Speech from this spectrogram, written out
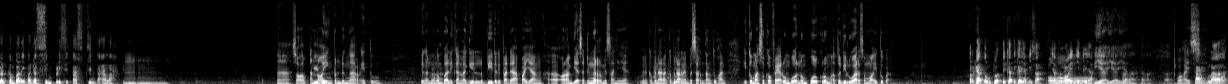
dan kembali pada simplisitas cinta Allah. gitu. Mm-mm. Nah, soal annoying pendengar itu dengan mengembalikan lagi lebih daripada apa yang eh, orang biasa dengar misalnya ya, kebenaran-kebenaran yang besar tentang Tuhan, itu masuk ke verum, bonum, pulcrum atau di luar semua itu, Pak? Tergantung, dua tiga-tiganya bisa. yang annoying itu ya. Iya, iya, iya. Oh, I see. Karena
